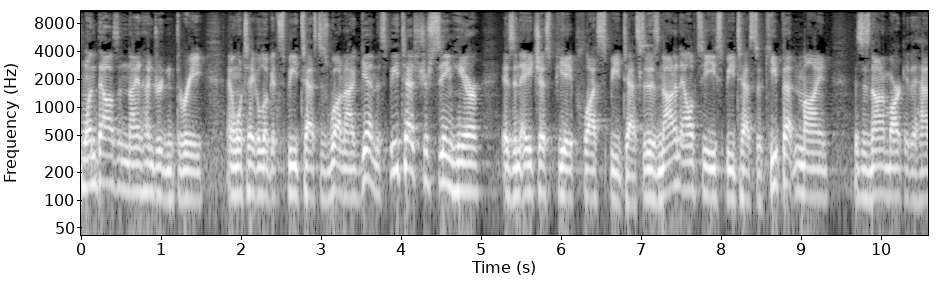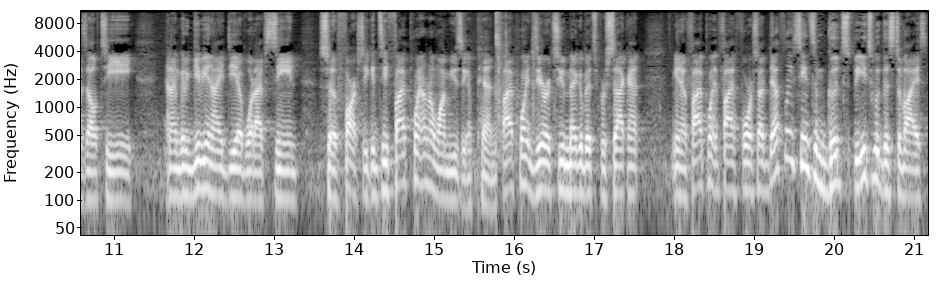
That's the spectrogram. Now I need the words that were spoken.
1,903, and we'll take a look at speed test as well. Now, again, the speed test you're seeing here is an HSPA plus speed test. It is not an LTE speed test, so keep that in mind. This is not a market that has LTE, and I'm going to give you an idea of what I've seen so far. So you can see 5. I don't know why I'm using a pen. 5.02 megabits per second, you know, 5.54. So I've definitely seen some good speeds with this device,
